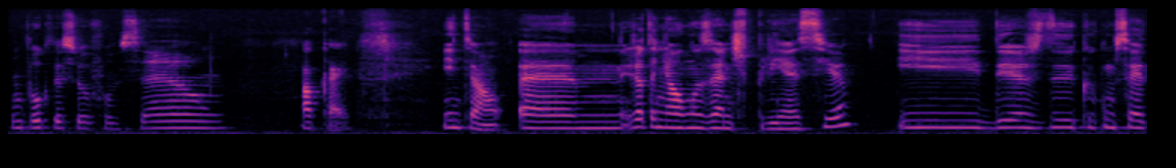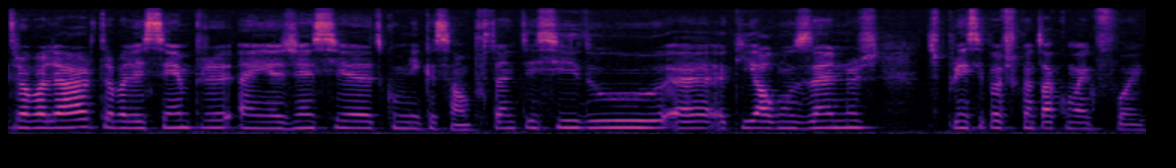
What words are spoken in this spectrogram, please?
um pouco da sua função. Ok. Então, um, já tenho alguns anos de experiência e desde que comecei a trabalhar, trabalhei sempre em agência de comunicação. Portanto, tem sido uh, aqui alguns anos de experiência para vos contar como é que foi.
